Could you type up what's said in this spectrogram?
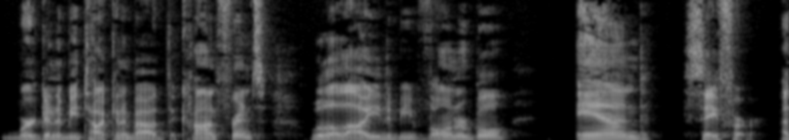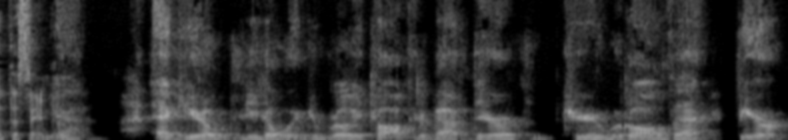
we're going to be talking about at the conference will allow you to be vulnerable and safer at the same time. Yeah. And you know, you know what you're really talking about there, Drew, with all that fear?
